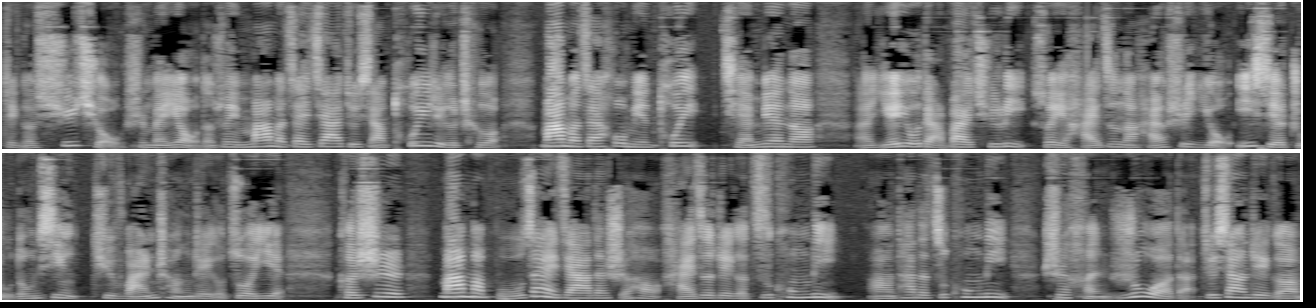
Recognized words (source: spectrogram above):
这个需求是没有的，所以妈妈在家就像推这个车，妈妈在后面推，前面呢，呃，也有点外驱力，所以孩子呢还是有一些主动性去完成这个作业。可是妈妈不在家的时候，孩子这个自控力啊，他的自控力是很弱的，就像这个。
